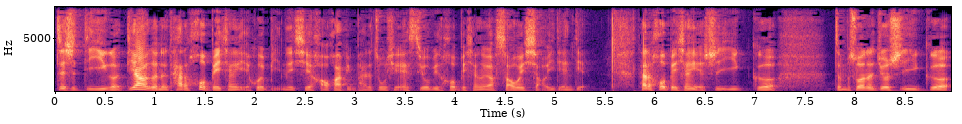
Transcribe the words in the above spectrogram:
这是第一个，第二个呢，它的后备箱也会比那些豪华品牌的中型 SUV 的后备箱要稍微小一点点。它的后备箱也是一个怎么说呢，就是一个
